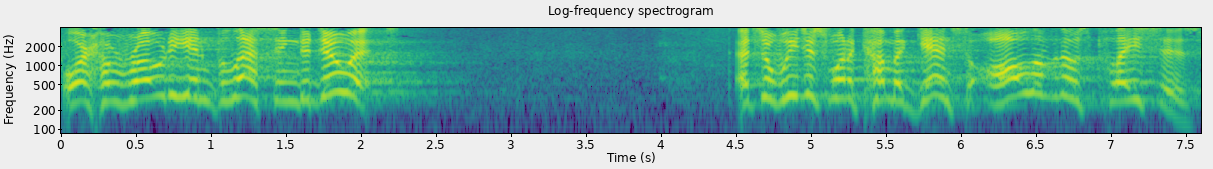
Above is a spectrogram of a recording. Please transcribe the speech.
or Herodian blessing to do it. And so we just want to come against all of those places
